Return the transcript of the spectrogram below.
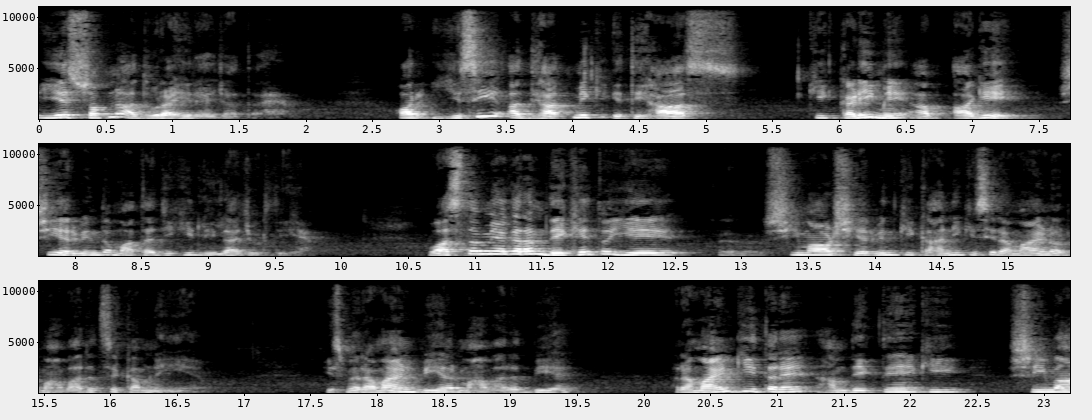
ये स्वप्न अधूरा ही रह जाता है। और इसी आध्यात्मिक इतिहास की कड़ी में अब आगे श्री अरविंदो माता जी की लीला जुड़ती है। वास्तव में अगर हम देखें तो ये सीमा और शेरविंद की कहानी किसी रामायण और महाभारत से कम नहीं है। इसमें रामायण भी है और महाभारत भी है। रामायण की तरह हम देखते हैं कि सीमा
